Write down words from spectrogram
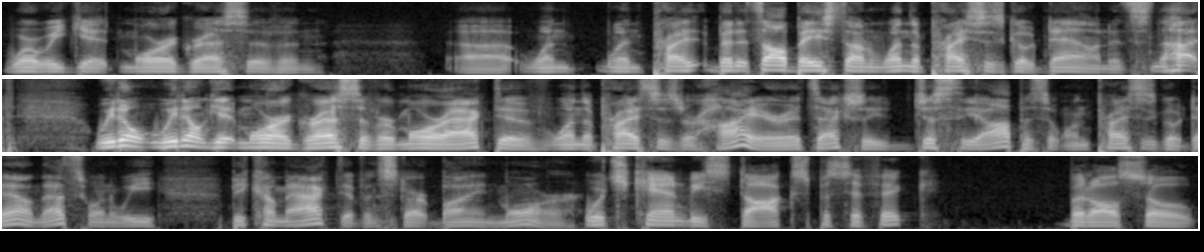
where we get more aggressive and uh, when when price but it's all based on when the prices go down it's not we don't we don't get more aggressive or more active when the prices are higher it's actually just the opposite when prices go down that's when we become active and start buying more Which can be stock specific, but also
